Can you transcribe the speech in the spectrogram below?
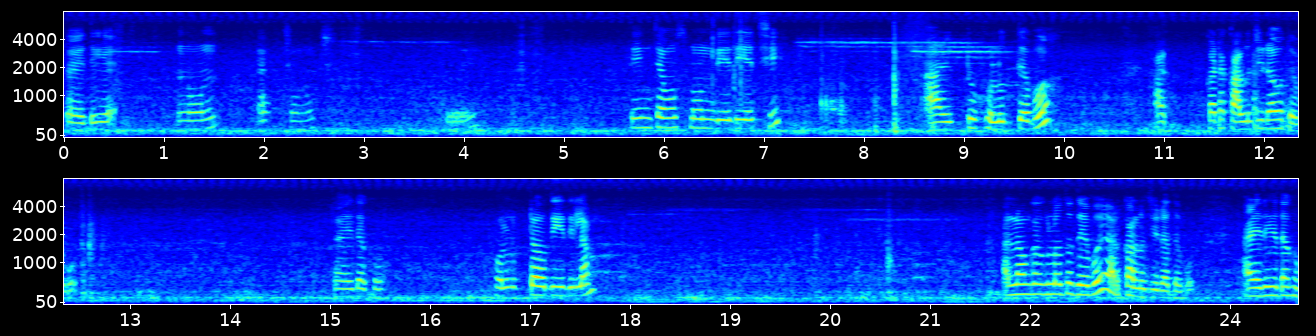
তো এদিকে নুন এক চামচ তিন চামচ নুন দিয়ে দিয়েছি। আর একটু হলুদ দেব। আর কটা কালো জিরাও দেব। তাই দেখো হলুদটাও দিয়ে দিলাম। আর লঙ্কাগুলো তো দেবই, আর কালো জিরা দেবো। আর এদিকে দেখো,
